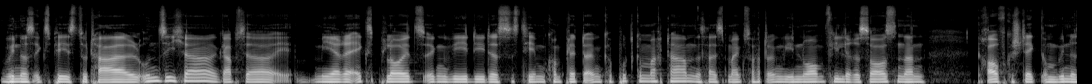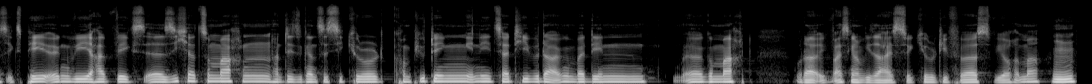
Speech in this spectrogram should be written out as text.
Windows XP ist total unsicher. Gab es ja mehrere Exploits irgendwie, die das System komplett kaputt gemacht haben. Das heißt, Microsoft hat irgendwie enorm viele Ressourcen dann draufgesteckt, um Windows XP irgendwie halbwegs äh, sicher zu machen. Hat diese ganze Secure Computing Initiative da irgendwie bei denen äh, gemacht. Oder ich weiß gar nicht, wie sie heißt, Security First, wie auch immer. Mhm.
